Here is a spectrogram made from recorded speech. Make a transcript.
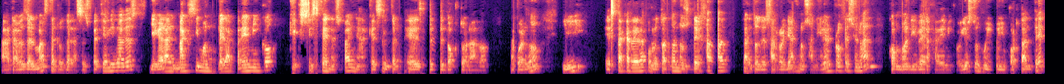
A través del máster o de las especialidades, llegar al máximo nivel académico que existe en España, que es el, es el doctorado. ¿de acuerdo? Y esta carrera, por lo tanto, nos deja tanto desarrollarnos a nivel profesional como a nivel académico. Y esto es muy, muy importante,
